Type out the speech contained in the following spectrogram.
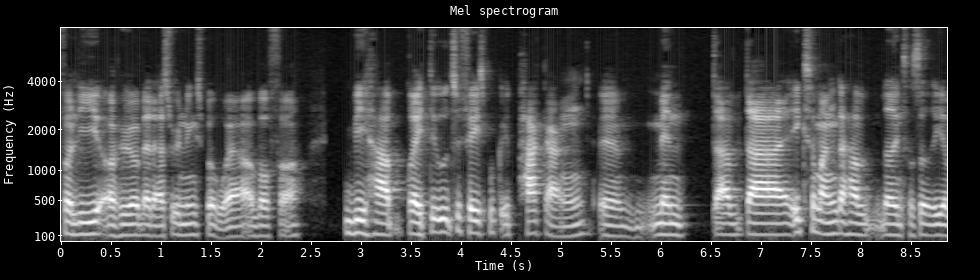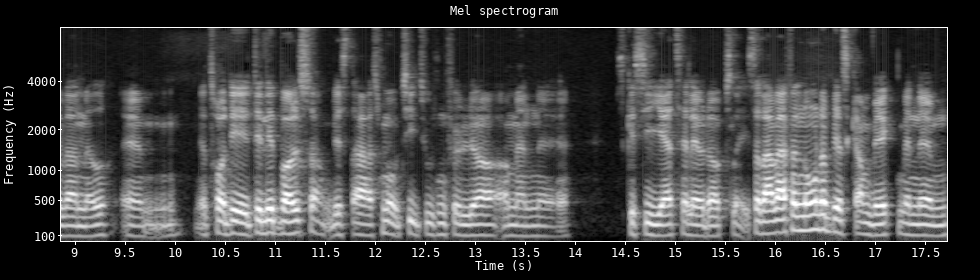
for lige at høre, hvad deres yndlingsbog er og hvorfor. Vi har bredt det ud til Facebook et par gange, øh, men der, der er ikke så mange, der har været interesseret i at være med. Øh, jeg tror, det, det er lidt voldsomt, hvis der er små 10.000 følgere, og man øh, skal sige ja til at lave et opslag. Så der er i hvert fald nogen, der bliver skræmt væk, men, øhm,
